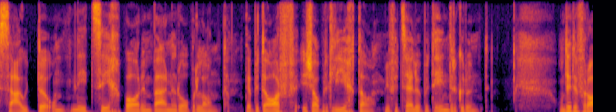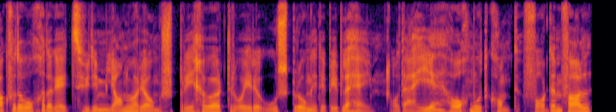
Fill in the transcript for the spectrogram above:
selten und nicht sichtbar im Berner Oberland. Der Bedarf ist aber gleich da. Wir erzählen über die Hintergründe. Und in der Frage der Woche geht es heute im Januar ja um Sprichwörter, die ihren Ursprung in der Bibel haben. Und auch hier, Hochmut kommt vor dem Fall.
